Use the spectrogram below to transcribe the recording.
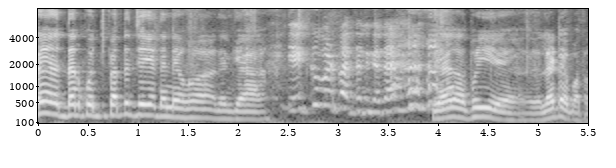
ఏ దాన్ని కొంచెం పెద్ద చేయదండి దానికి. ఏం పోయి లేట్ అయిపోతా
